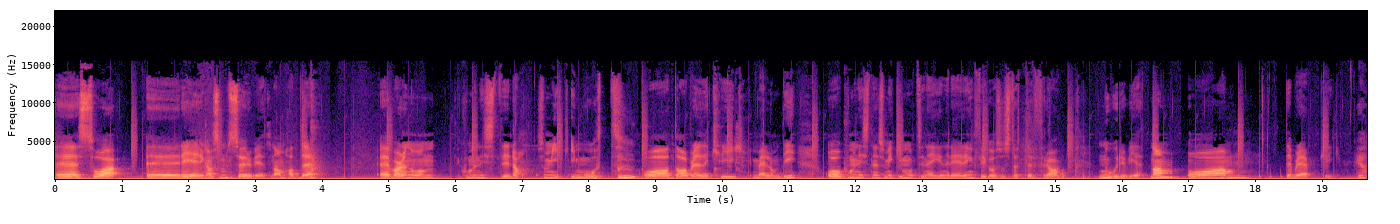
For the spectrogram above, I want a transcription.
Eh, Så eh, regjeringa som Sør-Vietnam hadde, eh, var det noen kommunister da, som gikk imot. Og da ble det krig mellom de. Og kommunistene som gikk imot sin egen regjering, fikk også støtte fra Nord-Vietnam. Og det ble krig. Ja.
